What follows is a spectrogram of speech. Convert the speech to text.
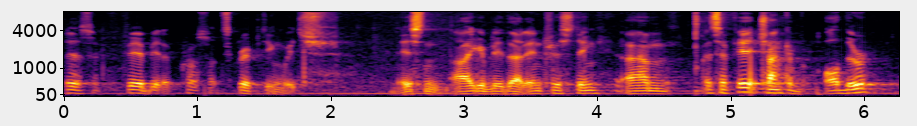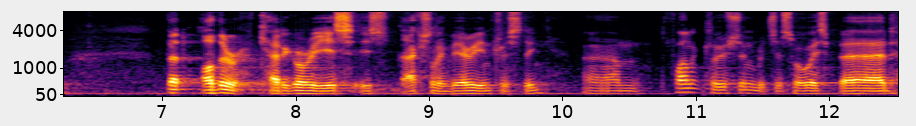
there's a fair bit of cross-site scripting, which isn't arguably that interesting. Um, there's a fair chunk of other. That other category is, is actually very interesting. Um, file inclusion, which is always bad,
